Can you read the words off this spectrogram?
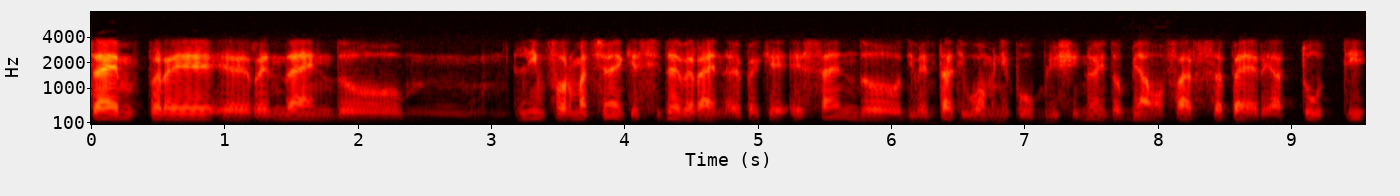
sempre eh, rendendo l'informazione che si deve rendere, perché essendo diventati uomini pubblici noi dobbiamo far sapere a tutti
